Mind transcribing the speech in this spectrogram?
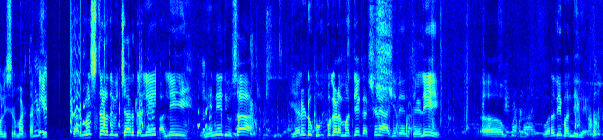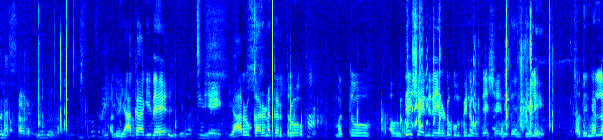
ಪೊಲೀಸರು ಮಾಡ್ತಾರೆ. ಧರ್ಮಸ್ಥಳದ ವಿಚಾರದಲ್ಲಿ ಅಲ್ಲಿ ನಿನ್ನೆ ದಿವಸ ಎರಡು ಗುಂಪುಗಳ ಮಧ್ಯೆ ಘರ್ಷಣೆ ಆಗಿದೆ ಅಂತೇಳಿ ವರದಿ ಬಂದಿದೆ. ಅದು ಯಾಕಾಗಿದೆ? ಯಾರು ಕಾರಣಕರ್ತರು? ಮತ್ತು ಅವ್ರ ಉದ್ದೇಶ ಏನಿದೆ? ಎರಡು ಗುಂಪಿನ ಉದ್ದೇಶ ಏನಿದೆ ಅಂತೇಳಿ ಅದನ್ನೆಲ್ಲ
